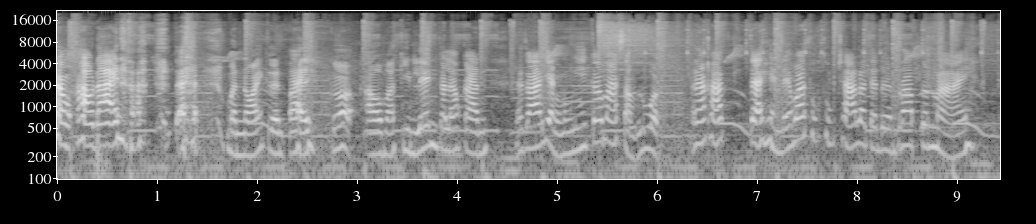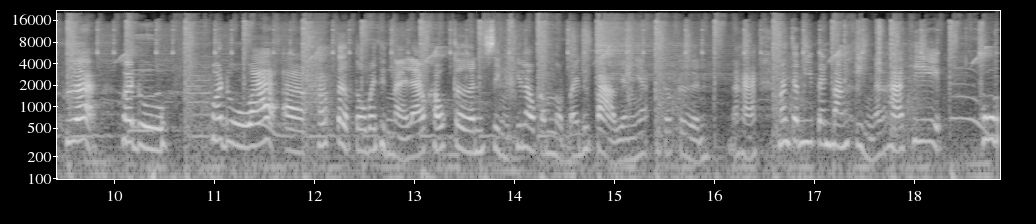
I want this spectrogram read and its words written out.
ทำข้าวได้นะ แต่มันน้อยเกินไปก็เอามากินเล่นกันแล้วกันนะจ๊ะอย่างตรงนี้ก็มาสำรวจนะคะ จะเห็นได้ว่าทุกๆเช้าเราจะเดินรอบต้นไม้ เพื่อเพื่อดูเพื่อดูว่าเขาเติบโตไปถึงไหนแล้วเขาเกินสิ่งที่เรากำหนดไว้หรือเปล่าอย่างเงี้ยก็เกินนะคะ มันจะมีเป็นบางกิ่งนะคะที่ พุ่ง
